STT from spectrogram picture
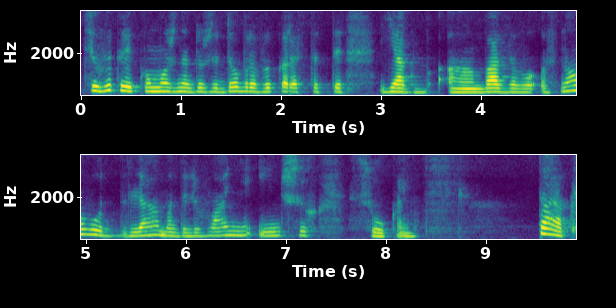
цю викрійку можна дуже добре використати як базову основу для моделювання інших суконь. Так,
